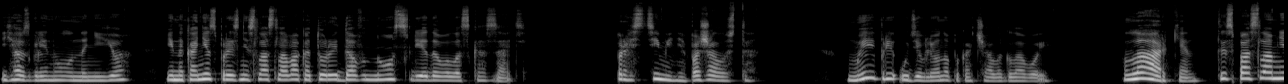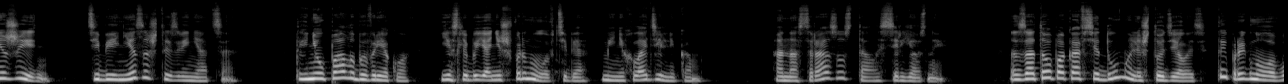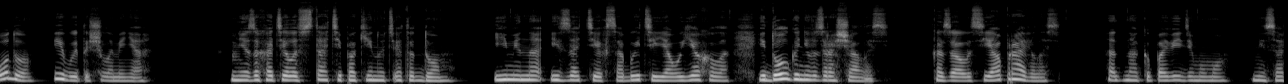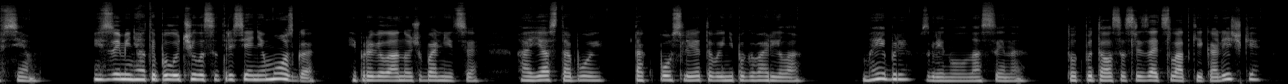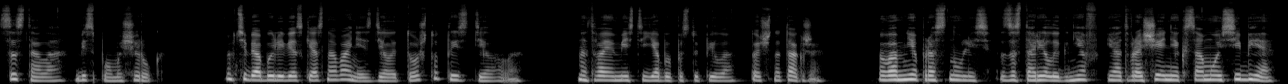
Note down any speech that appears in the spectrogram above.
Я взглянула на нее и, наконец, произнесла слова, которые давно следовало сказать. «Прости меня, пожалуйста». Мэйбри удивленно покачала головой. «Ларкин, ты спасла мне жизнь. Тебе не за что извиняться. Ты не упала бы в реку, если бы я не швырнула в тебя мини-холодильником». Она сразу стала серьезной. Зато пока все думали, что делать, ты прыгнула в воду и вытащила меня. Мне захотелось встать и покинуть этот дом. Именно из-за тех событий я уехала и долго не возвращалась. Казалось, я оправилась. Однако, по-видимому, не совсем. Из-за меня ты получила сотрясение мозга и провела ночь в больнице, а я с тобой так после этого и не поговорила. Мэйбри взглянула на сына. Тот пытался слезать сладкие колечки со стола без помощи рук. «У тебя были веские основания сделать то, что ты сделала. На твоем месте я бы поступила точно так же». Во мне проснулись застарелый гнев и отвращение к самой себе,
